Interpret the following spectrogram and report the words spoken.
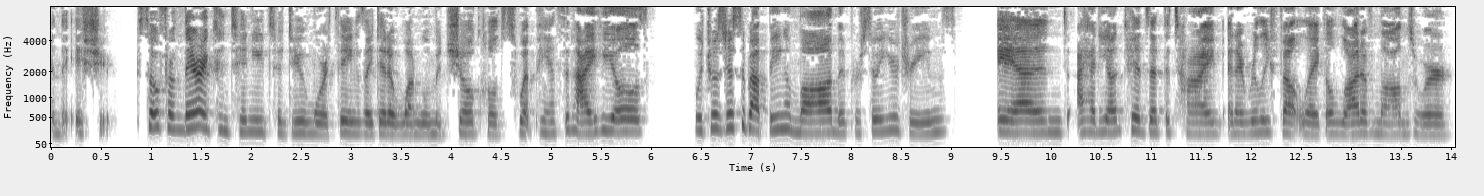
in the issue. So from there, I continued to do more things. I did a one woman show called Sweatpants and High Heels, which was just about being a mom and pursuing your dreams. And I had young kids at the time, and I really felt like a lot of moms were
